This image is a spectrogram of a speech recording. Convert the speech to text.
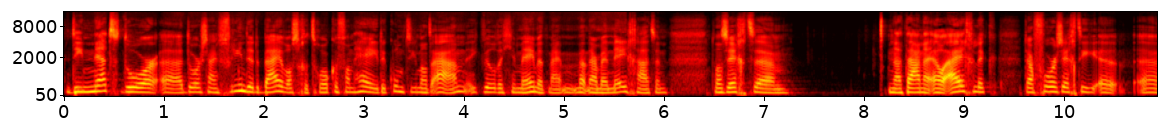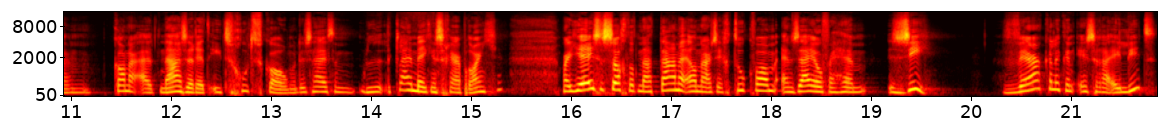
die net door, uh, door zijn vrienden erbij was getrokken van... hé, hey, er komt iemand aan, ik wil dat je mee met mij, met, naar mij meegaat. En dan zegt uh, Nathanael eigenlijk, daarvoor zegt hij... Uh, um, kan er uit Nazareth iets goeds komen? Dus hij heeft een klein beetje een scherp randje. Maar Jezus zag dat Nathanael naar zich toe kwam en zei over hem... zie, werkelijk een Israëliet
